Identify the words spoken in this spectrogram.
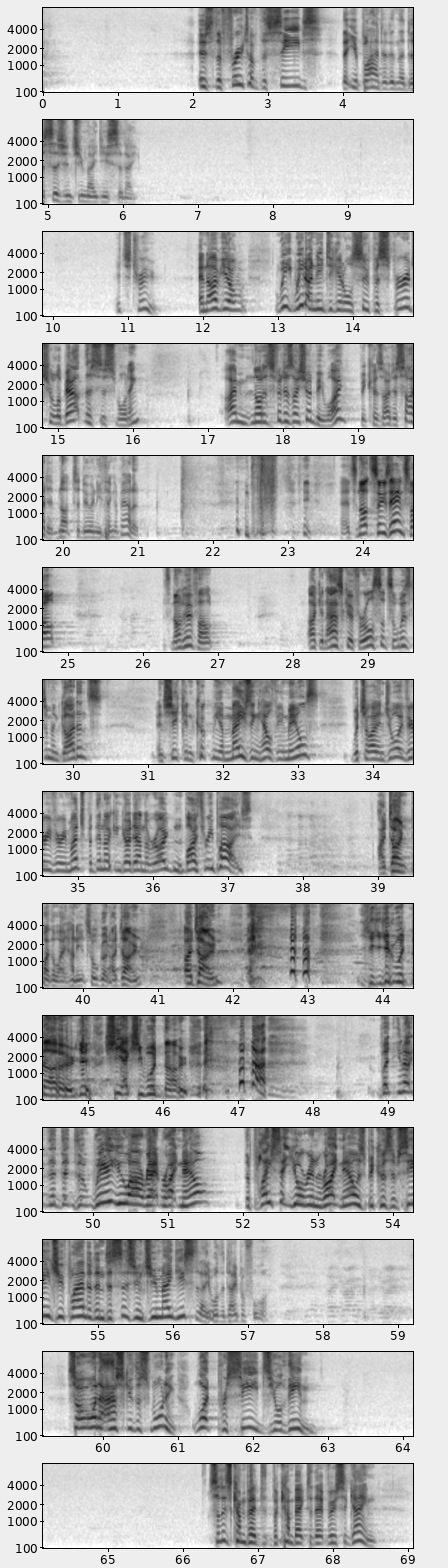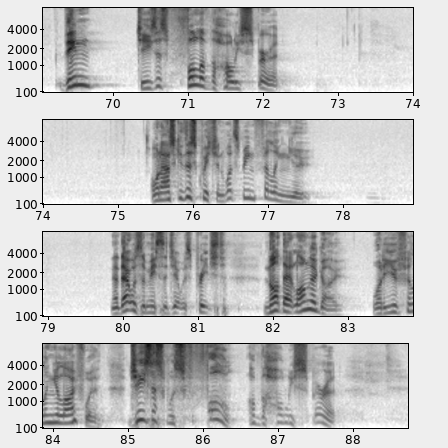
is the fruit of the seeds that you planted in the decisions you made yesterday. It's true. And I, you know, we, we don't need to get all super spiritual about this this morning. I'm not as fit as I should be. Why? Because I decided not to do anything about it. it's not Suzanne's fault. It's not her fault. I can ask her for all sorts of wisdom and guidance and she can cook me amazing healthy meals, which I enjoy very, very much, but then I can go down the road and buy three pies. I don't, by the way, honey, it's all good. I don't. I don't. you, you, would know. You, she actually would know. but you know, the, the, the, where you are at right now, the place that you're in right now is because of seeds you've planted and decisions you made yesterday or the day before. So I want to ask you this morning what precedes your then? So let's come back, to, come back to that verse again. Then Jesus, full of the Holy Spirit, I want to ask you this question What's been filling you? Now, that was a message that was preached not that long ago. What are you filling your life with? Jesus was full of the Holy Spirit.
